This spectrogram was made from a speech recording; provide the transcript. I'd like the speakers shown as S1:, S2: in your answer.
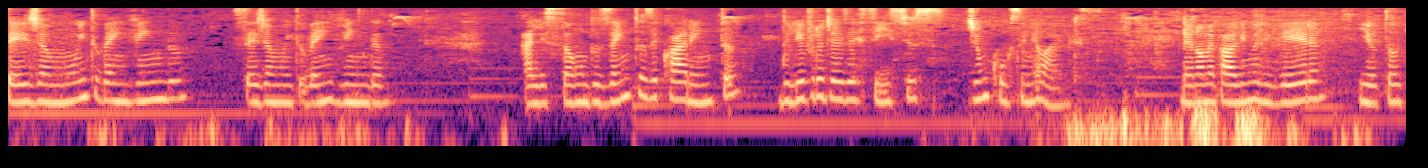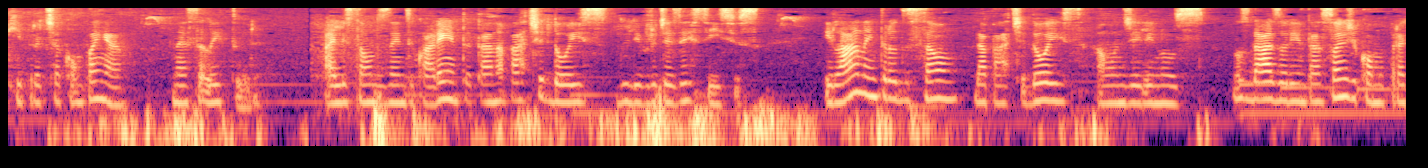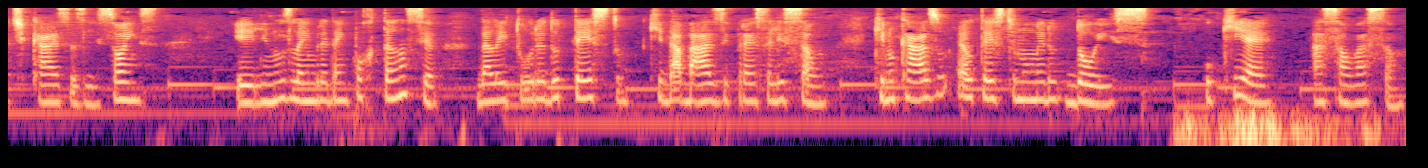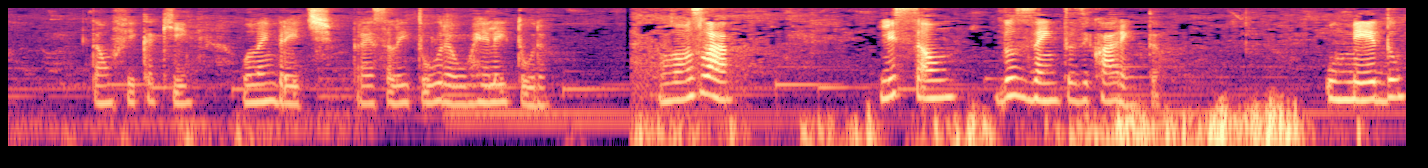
S1: Seja muito bem-vindo, seja muito bem-vinda à lição 240 do livro de exercícios de um curso em milagres. Meu nome é Paulinho Oliveira e eu tô aqui para te acompanhar nessa leitura. A lição 240 está na parte 2 do livro de exercícios. E lá na introdução da parte 2, onde ele nos, nos dá as orientações de como praticar essas lições, ele nos lembra da importância da leitura do texto que dá base para essa lição, que no caso é o texto número 2. O que é a salvação? Então fica aqui o lembrete para essa leitura ou releitura. Vamos lá. Lição 240. O medo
